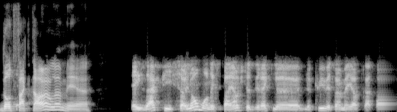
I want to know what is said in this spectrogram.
d'autres facteurs, là, mais euh, Exact. Puis selon mon expérience, je te dirais que le, le cuivre est un meilleur traceur.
